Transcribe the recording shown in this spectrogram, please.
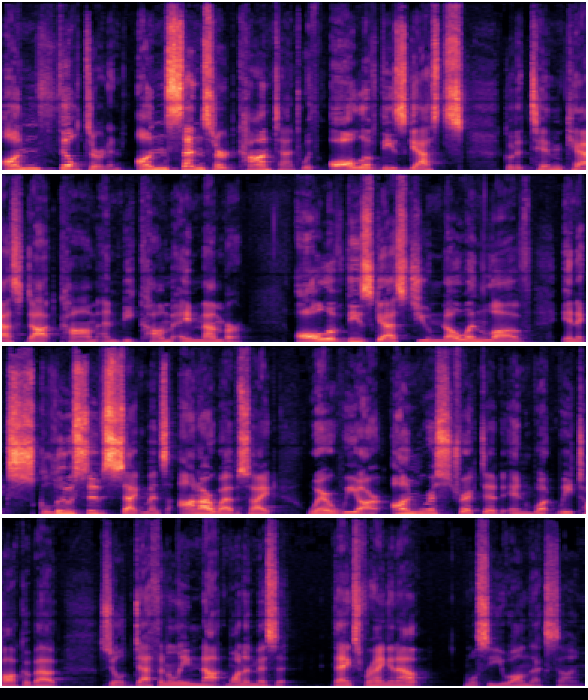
unfiltered and uncensored content with all of these guests, go to timcast.com and become a member. All of these guests you know and love in exclusive segments on our website where we are unrestricted in what we talk about, so you'll definitely not want to miss it. Thanks for hanging out. We'll see you all next time.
